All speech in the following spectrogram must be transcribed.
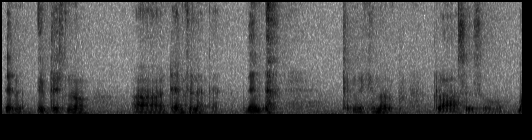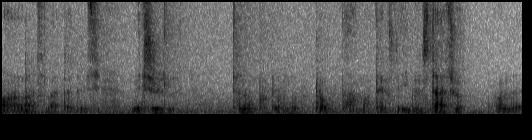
Then if there's no uh, danger like that, then they cannot put glasses or malas like that. It's material cannot put on the top of Dharma text, even statue on the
